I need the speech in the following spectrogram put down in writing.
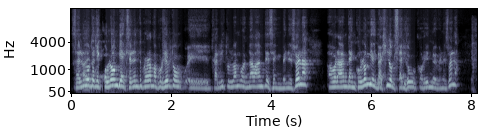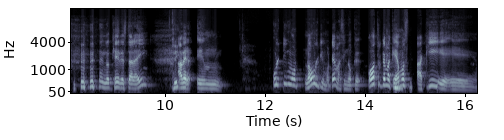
Saludos desde Colombia, excelente programa. Por cierto, eh, Carlitos Luango andaba antes en Venezuela, ahora anda en Colombia, imagino que salió corriendo de Venezuela. no quiere estar ahí. A ver, em, último, no último tema, sino que otro tema que hemos aquí eh,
